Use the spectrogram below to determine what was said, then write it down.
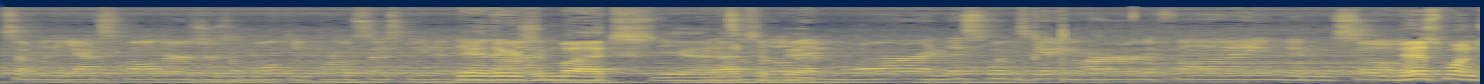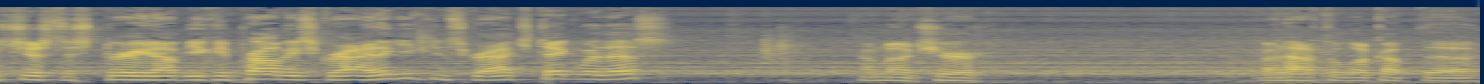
Some of the welders, there's a multi-process unit. yeah, there's a much. Yeah, It's that's a a, bit. bit more, and this one's getting harder to find, and so This one's just a straight up. You could probably scratch. I think you can scratch TIG with this. I'm not sure. I'd have to look up the.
